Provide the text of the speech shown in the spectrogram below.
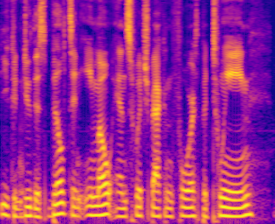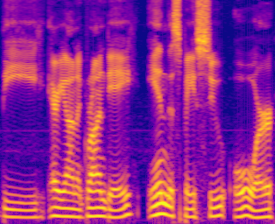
you can do this built-in emote and switch back and forth between the Ariana Grande in the spacesuit or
